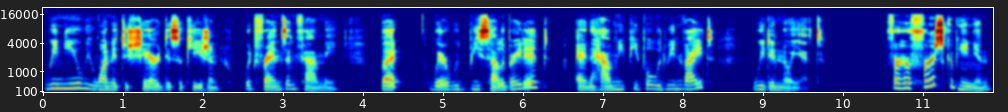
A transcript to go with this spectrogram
We knew we wanted to share this occasion with friends and family, but where would we celebrate it? And how many people would we invite? We didn't know yet. For her first communion,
